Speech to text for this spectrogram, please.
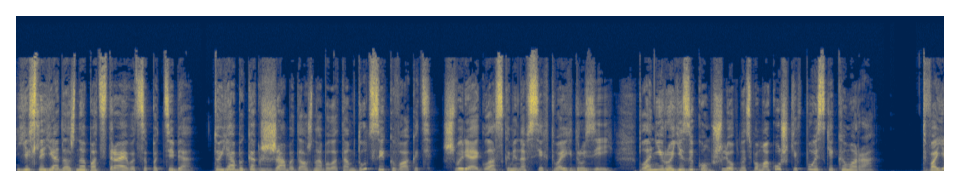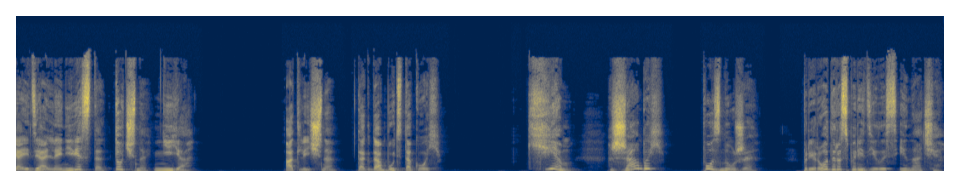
Если я должна подстраиваться под тебя, то я бы как жаба должна была там дуться и квакать, швыряя глазками на всех твоих друзей, планируя языком шлепнуть по макушке в поиске комара. Твоя идеальная невеста точно не я. Отлично, тогда будь такой. Кем? Жабой? Поздно уже. Природа распорядилась иначе.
